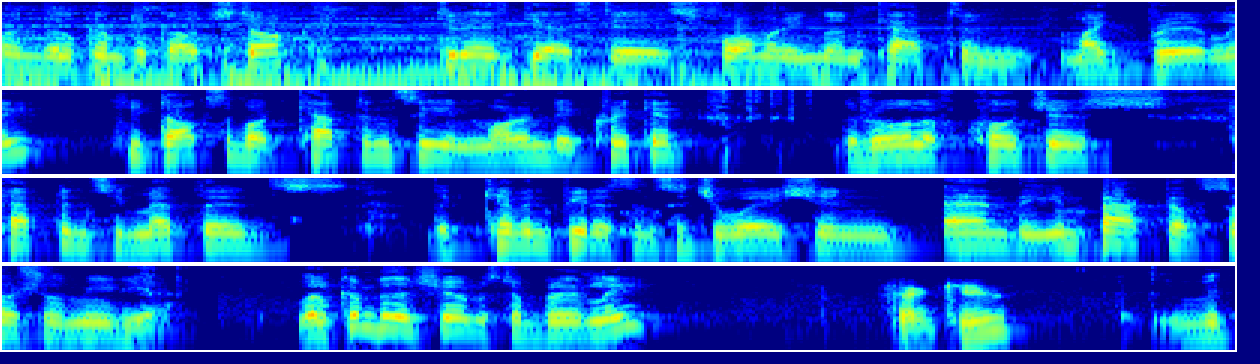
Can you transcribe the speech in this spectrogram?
and welcome to Couch Talk. Today's guest is former England captain Mike Brearley. He talks about captaincy in modern day cricket, the role of coaches, captaincy methods, the Kevin Pietersen situation, and the impact of social media. Welcome to the show, Mr. Brearley. Thank you. With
